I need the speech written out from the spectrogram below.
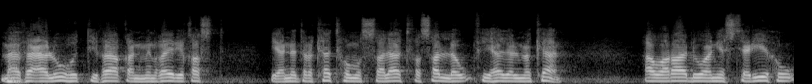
ما فعلوه اتفاقا من غير قصد لأن أدركتهم الصلاة فصلوا في هذا المكان أو أرادوا أن يستريحوا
